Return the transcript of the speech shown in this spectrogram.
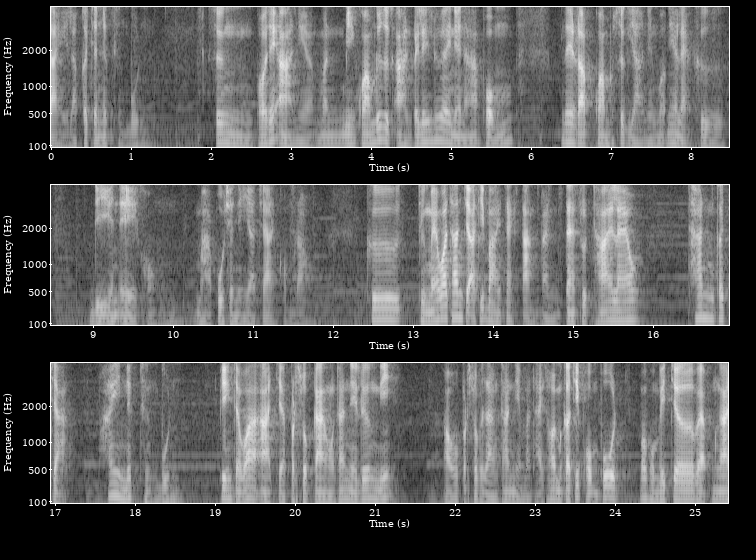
สๆแล้วก็จะนึกถึงบุญ ซึ่งพอได้อ่านเนี่ยมันมีความรู้สึกอ่านไปเรื่อยๆเนี่ยนะผม ได้รับความรู้สึกอย่างหนึ่งว่าเนี่ยแหละคือ DNA ของมหาปูชนียาจารย์ของเรา คือถึงแม้ว่าท่านจะอธิบายแตกต่างกัน แต่สุดท้ายแล้ว ท่านก็จะให้นึกถึงบุญ เพียงแต่ว่าอาจจะประสบการณ์ของท่านในเรื่องนี้ เอาประสบการณ์ท่านเนี่ยมาถ่ายทอดเหมือนกับที่ผมพูด ว่าผมไปเจอแบบงาน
